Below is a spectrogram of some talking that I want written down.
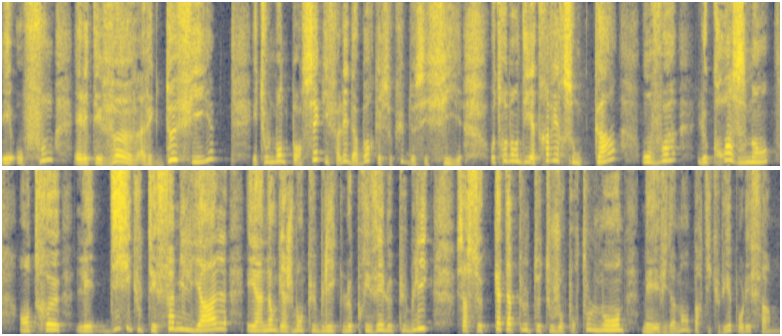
Et au fond, elle était veuve avec deux filles, et tout le monde pensait qu'il fallait d'abord qu'elle s'occupe de ses filles. Autrement dit, à travers son cas, on voit le croisement entre les difficultés familiales et un engagement public. Le privé, le public, ça se catapulte toujours pour tout le monde, mais évidemment en particulier pour les femmes.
